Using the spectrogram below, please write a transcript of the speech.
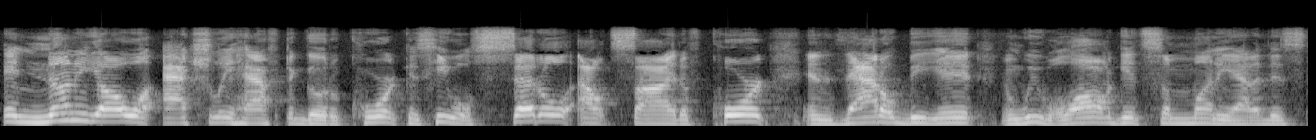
and none of y'all will actually have to go to court because he will settle outside of court, and that'll be it. And we will all get some money out of this.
